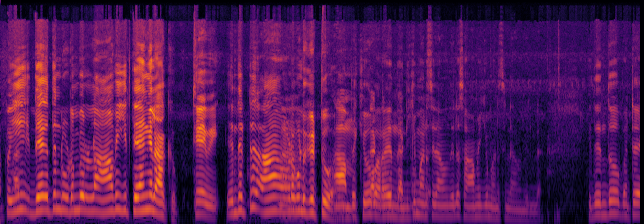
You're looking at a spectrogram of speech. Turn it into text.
അപ്പോൾ ഈ ഇദ്ദേഹത്തിന്റെ ഉടമ്പിലുള്ള ആവി ഈ തേങ്ങലാക്കും. തേവി. എന്നിട്ട് ആ അവിടെ കൊണ്ട് കിട്ടുവോ? പറയുന്നത് എനിക്ക് മനസ്സിലാവുന്നില്ല സ്വാമിക്ക് മനസ്സിലാവുന്നില്ല. ഇതെന്തോ മറ്റേ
